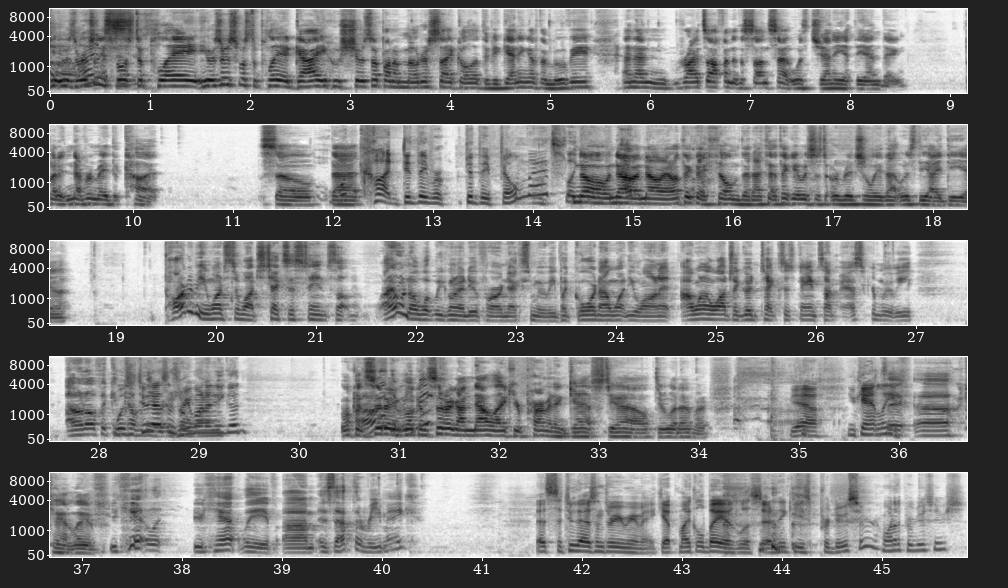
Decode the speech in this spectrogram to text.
he was Oh, originally supposed to play. He was originally supposed to play a guy who shows up on a motorcycle at the beginning of the movie and then rides off into the sunset with Jenny at the ending, but it never made the cut. So what that cut did they re- did they film that? Like no, no, no. I don't think they filmed it. I, th- I think it was just originally that was the idea. Part of me wants to watch Texas Chainsaw. I don't know what we're going to do for our next movie, but Gordon, I want you on it. I want to watch a good Texas Chainsaw Massacre movie. I don't know if it can was the cover 2003 one one. any good? Well, Oh, considering the well, considering I'm now like your permanent guest, yeah, I'll do whatever. Yeah, you can't leave. Uh, I can't leave. you can't. Li- you can't leave. Um, is that the remake? That's the 2003 remake. Yep, Michael Bay is listed. I think he's producer, one of the producers.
